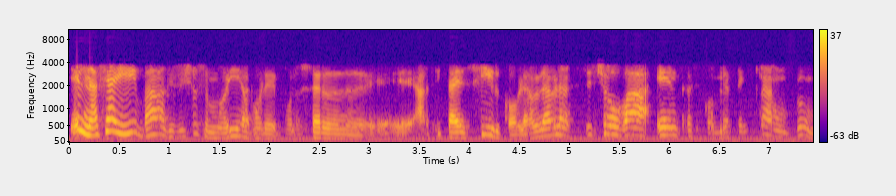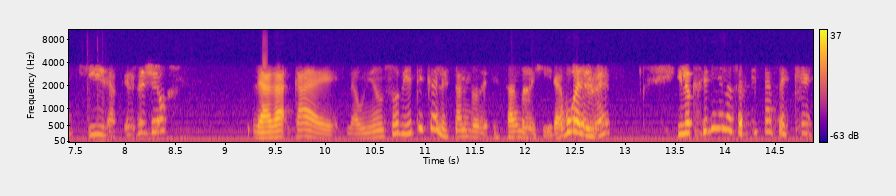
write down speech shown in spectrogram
Él nace ahí, va, qué sé yo, se moría por, por ser eh, artista del circo, bla, bla, bla, qué sé yo, va, entra, se convierte en clown, boom, gira, qué sé yo, le haga- cae la Unión Soviética él estando de, estando de gira, vuelve, y lo que tenían los artistas es que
